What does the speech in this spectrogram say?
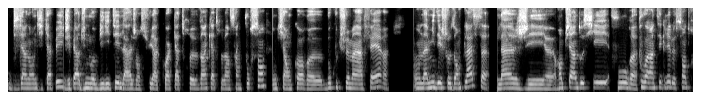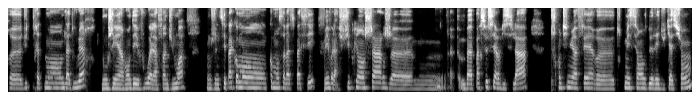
bien handicapée. J'ai perdu de mobilité. Là, j'en suis à quoi 80-85%. Donc, il y a encore euh, beaucoup de chemin à faire. On a mis des choses en place. Là, j'ai euh, rempli un dossier pour pouvoir intégrer le centre euh, du traitement de la douleur. Donc, j'ai un rendez-vous à la fin du mois. Donc, je ne sais pas comment comment ça va se passer, mais voilà, je suis pris en charge bah, par ce service-là. Je continue à faire toutes mes séances de rééducation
